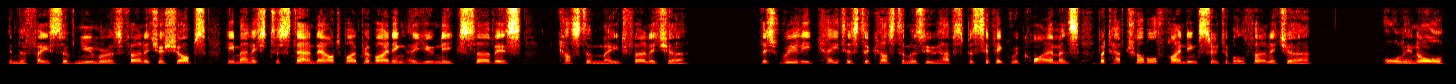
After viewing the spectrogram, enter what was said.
In the face of numerous furniture shops, he managed to stand out by providing a unique service custom made furniture. This really caters to customers who have specific requirements but have trouble finding suitable furniture. All in all,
